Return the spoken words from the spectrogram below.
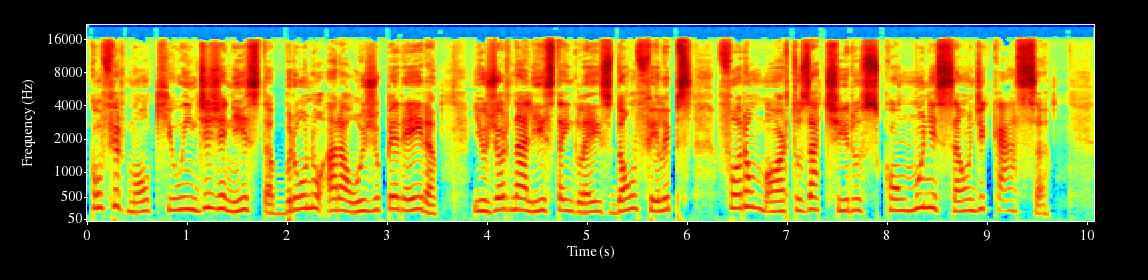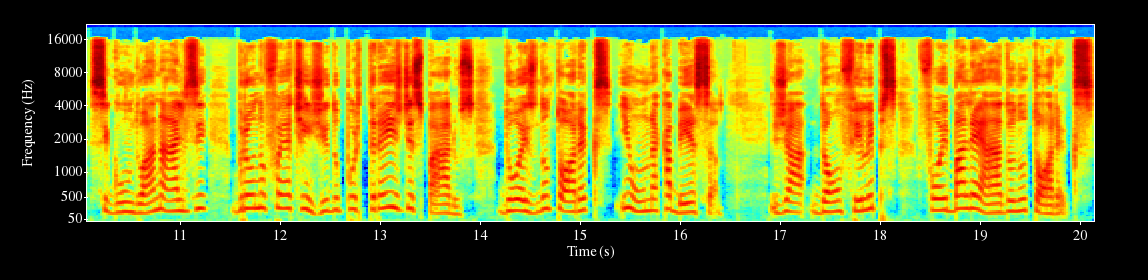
confirmou que o indigenista Bruno Araújo Pereira e o jornalista inglês Don Phillips foram mortos a tiros com munição de caça. Segundo a análise, Bruno foi atingido por três disparos, dois no tórax e um na cabeça. Já Don Phillips foi baleado no tórax.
